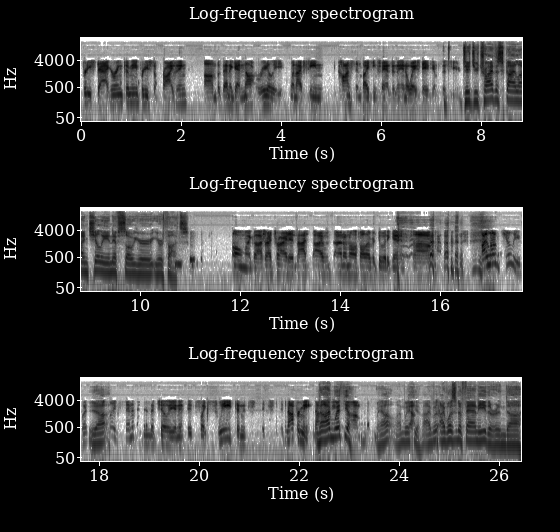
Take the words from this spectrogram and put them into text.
pretty staggering to me, pretty surprising. Um, but then again, not really when I've seen constant Vikings fans in, in away stadiums this year. Did you try the Skyline chili, and if so, your your thoughts? Oh my gosh, I tried it. Not I. I don't know if I'll ever do it again. Um, I love chili, but yeah, it's like cinnamon in the chili, and it, it's like sweet, and it's it's, it's not for me. Not no, for I'm me. with you. Um, yeah, I'm with yeah. you. I, I wasn't a fan either, and uh,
